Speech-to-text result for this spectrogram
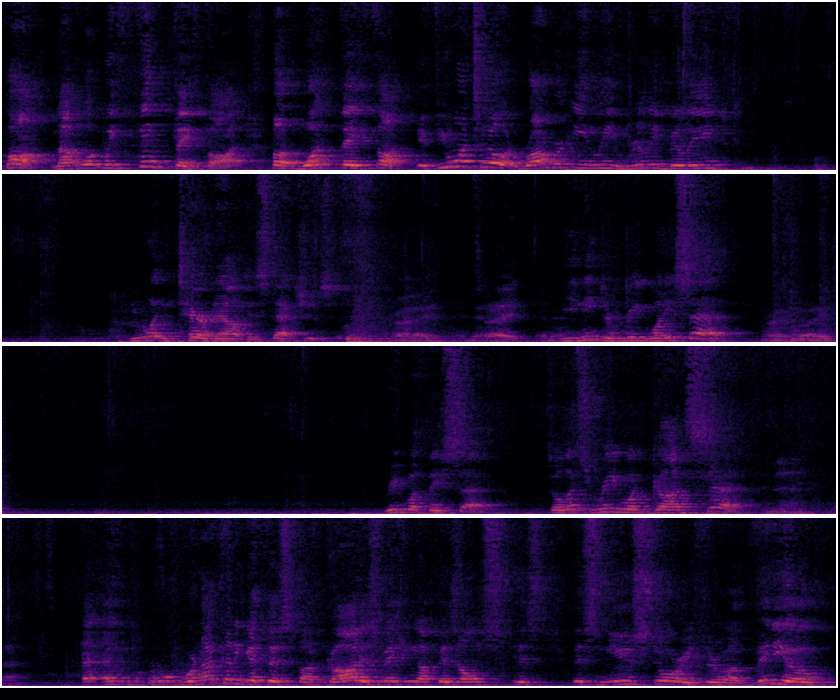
thought, not what we think they thought, but what they thought. If you want to know what Robert E. Lee really believed, you wouldn't tear down his statues. Right. Right. You need to read what he said. Right. Right. Read what they said. So let's read what God said. Amen. And we're not going to get this. Uh, God is making up His own His this new story through a video,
